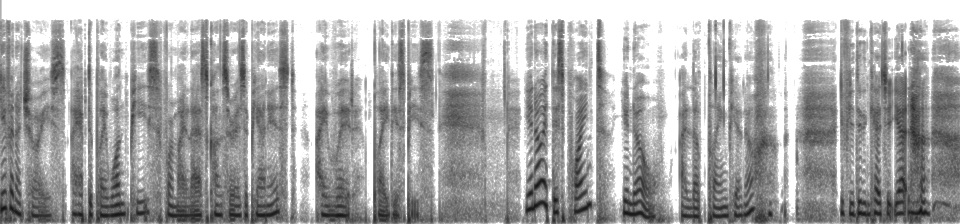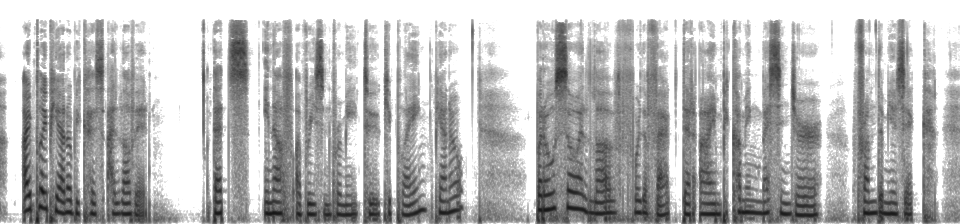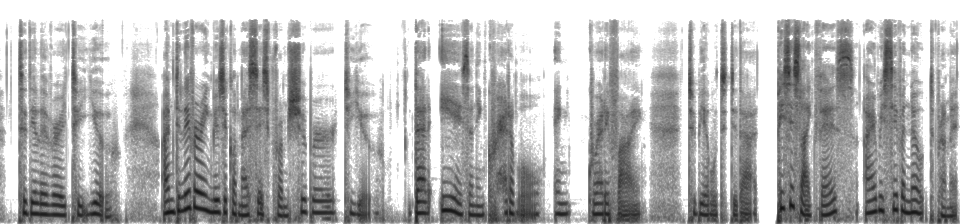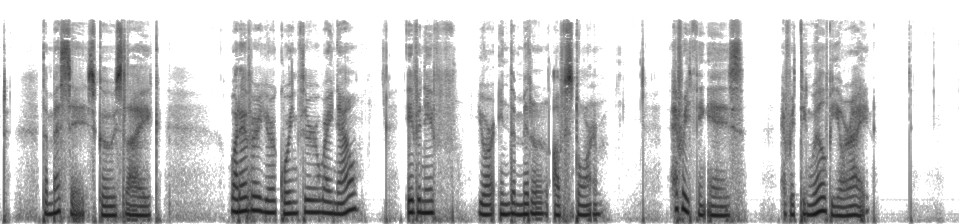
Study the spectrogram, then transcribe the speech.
Given a choice, I have to play one piece for my last concert as a pianist, I would play this piece. You know, at this point, you know I love playing piano. if you didn't catch it yet, I play piano because I love it. That's enough of reason for me to keep playing piano. But also I love for the fact that I'm becoming messenger from the music to deliver it to you. I'm delivering musical message from Schubert to you. That is an incredible and gratifying to be able to do that. Pieces like this, I receive a note from it. The message goes like, whatever you're going through right now, even if you're in the middle of storm, everything is, everything will be alright.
